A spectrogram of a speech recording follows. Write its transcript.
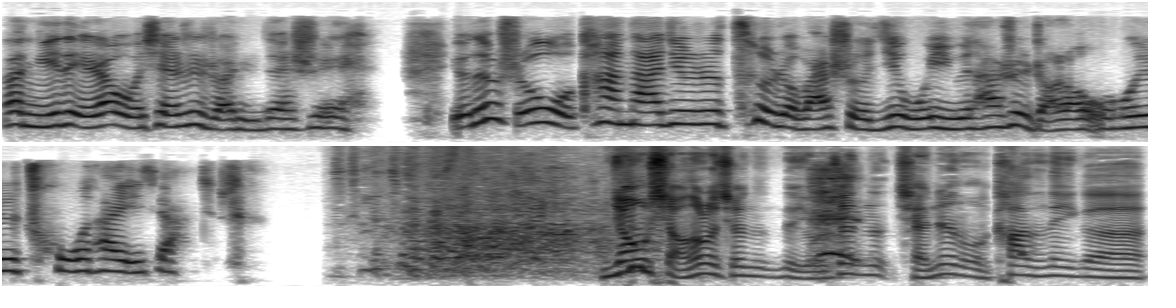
那你得让我先睡着，你再睡。有的时候我看他就是侧着玩手机，我以为他睡着了，我会戳他一下，就是 你让我想到了前有阵子前阵子我看的那个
